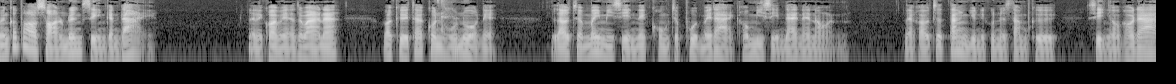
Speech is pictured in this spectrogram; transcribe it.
มันก็พอสอนเรื่องศีลกันได้ ในความเป็นอาตมานะ ว่าคือถ้าคนหูหนวกเนี่ย แล้วจะไม่มีศีลเนี่ยคงจะพูดไม่ได้ เขามีศีลได้แน่นอนแต่เขาจะตั้งอยู่ในคุณธรรมคือศีลของเขาได้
